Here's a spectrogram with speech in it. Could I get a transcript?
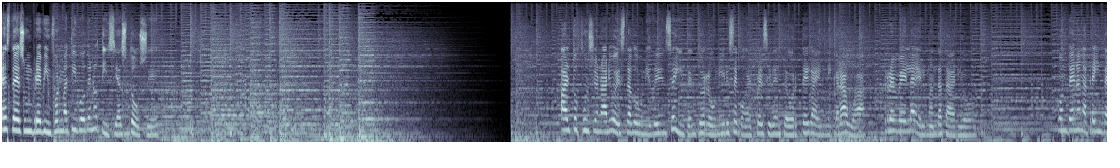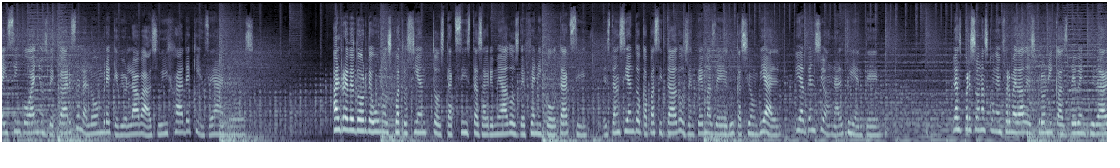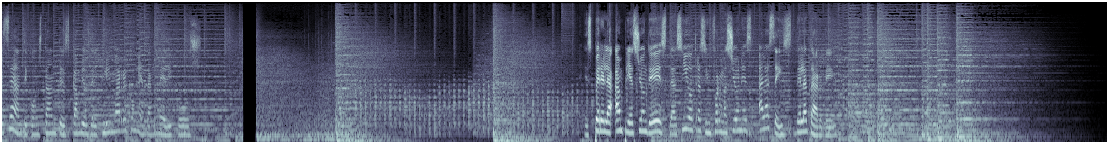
Este es un breve informativo de Noticias 12. Alto funcionario estadounidense intentó reunirse con el presidente Ortega en Nicaragua, revela el mandatario. Condenan a 35 años de cárcel al hombre que violaba a su hija de 15 años. Alrededor de unos 400 taxistas agremiados de Fénico Taxi están siendo capacitados en temas de educación vial y atención al cliente. Las personas con enfermedades crónicas deben cuidarse ante constantes cambios del clima, recomiendan médicos. Espere la ampliación de estas y otras informaciones a las 6 de la tarde.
